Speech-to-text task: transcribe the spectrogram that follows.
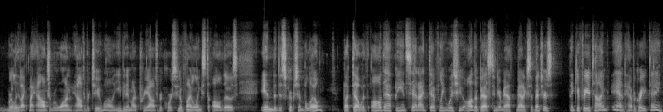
really like my algebra 1 algebra 2 well even in my pre-algebra course. You'll find links to all those in the description below. But uh, with all that being said i definitely wish you all the best in your mathematics adventures. Thank you for your time and have a great day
